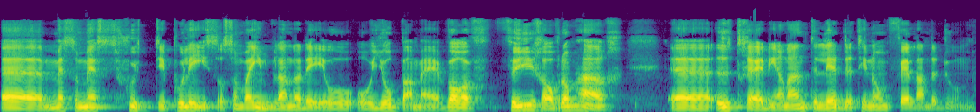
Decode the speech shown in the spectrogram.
eh, med som mest 70 poliser som var inblandade i och, och jobba med, varav fyra av de här eh, Eh, utredningarna inte ledde till någon fällande dom.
